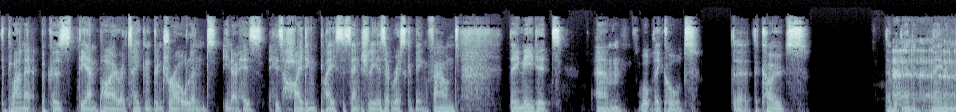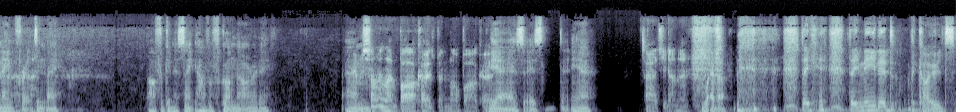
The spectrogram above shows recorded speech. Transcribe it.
the planet because the empire are taking control and you know his his hiding place essentially is at risk of being found. They needed um what were they called? The the codes. They, uh, had a, they had a name for it didn't they? Oh for goodness sake have i forgotten that already? Um, something like barcodes but not barcodes. yeah it's, it's yeah. I actually don't know. Whatever. they they needed the codes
